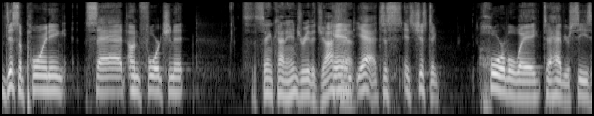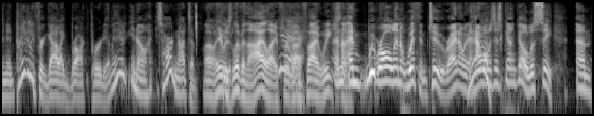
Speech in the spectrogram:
disappointing sad unfortunate It's the same kind of injury that Josh and had. yeah, it's just it's just a horrible way to have your season, and particularly for a guy like Brock Purdy. I mean, you know, it's hard not to. Oh, he was living the high life for about five weeks. and, and we were all in it with him too, right? I mean, how long is this going to go? Let's see. Um,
